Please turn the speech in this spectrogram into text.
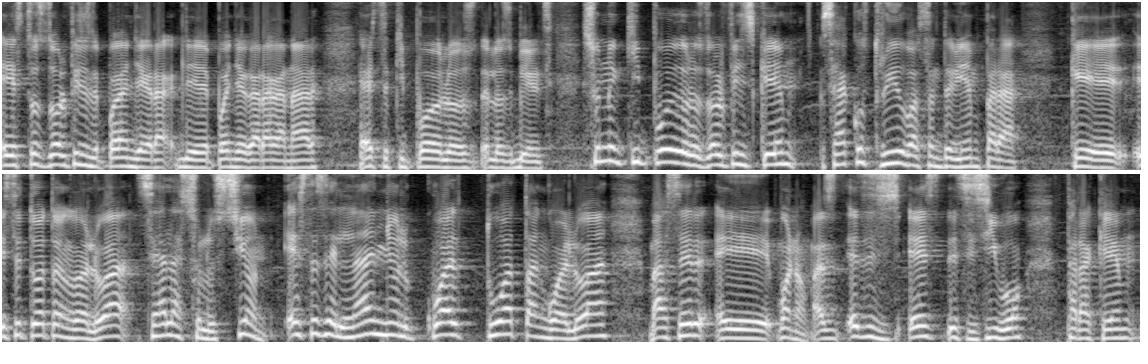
estos Dolphins le pueden llegar a, le pueden llegar a ganar a este equipo de los, de los Bills. Es un equipo de los Dolphins que se ha construido bastante bien para que este Tua Tagovailoa sea la solución. Este es el año el cual Tua Tagovailoa va a ser, eh, bueno, es, es, decisivo para que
